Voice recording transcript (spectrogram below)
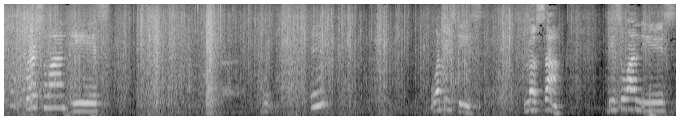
First one is wait. Hmm? What is this? Masa. This one is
